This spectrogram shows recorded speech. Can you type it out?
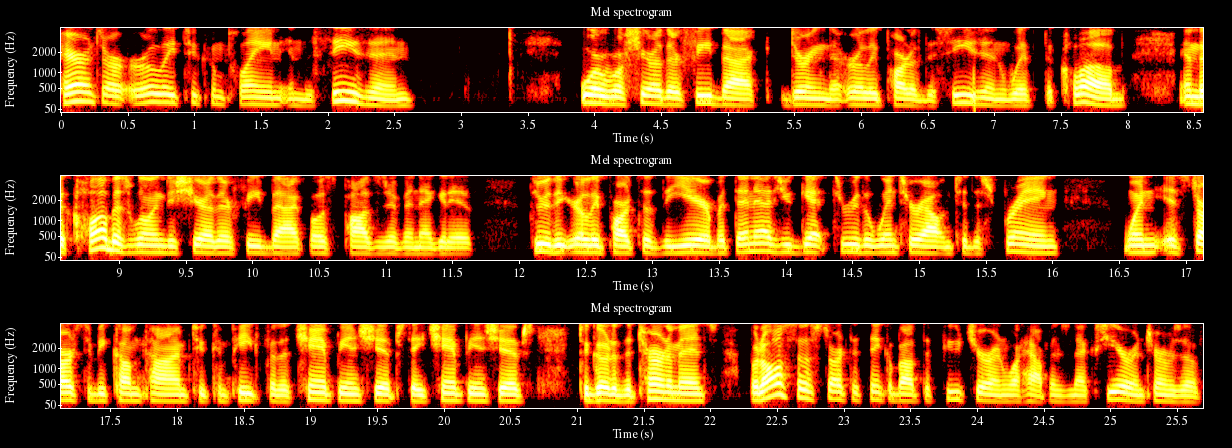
parents are early to complain in the season or will share their feedback during the early part of the season with the club. And the club is willing to share their feedback, both positive and negative, through the early parts of the year. But then as you get through the winter out into the spring, when it starts to become time to compete for the championship, state championships, to go to the tournaments, but also start to think about the future and what happens next year in terms of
